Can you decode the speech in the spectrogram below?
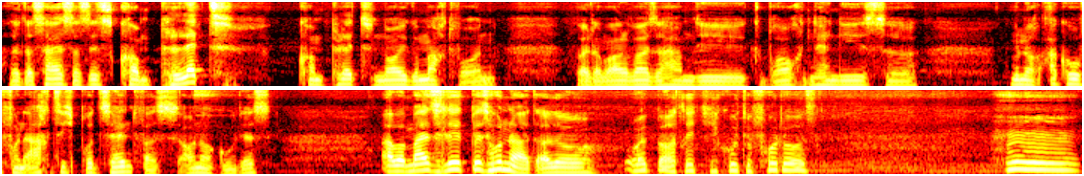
Also das heißt, das ist komplett, komplett neu gemacht worden, weil normalerweise haben die gebrauchten Handys äh, nur noch Akku von 80 Prozent, was auch noch gut ist. Aber meins lädt bis 100, also und macht richtig gute Fotos. Und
